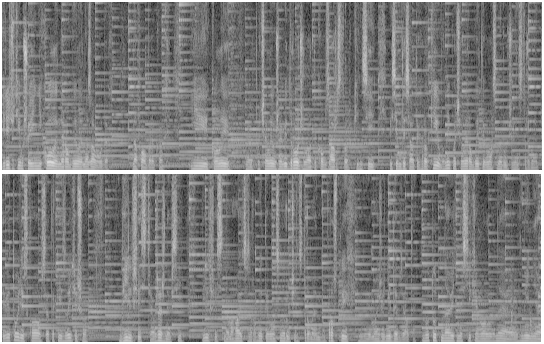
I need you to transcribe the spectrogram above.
І річ у тім, що її ніколи не робили на заводах, на фабриках. І коли е, почали вже відроджувати кобзарство в кінці 80-х років, вони почали робити власноруч інструменти. І відтоді склався такий звичай, що більшість, а вже ж не всі, більшість намагаються зробити власноруч інструмент, бо просто їх е, майже ніде взяти. Ну тут навіть не стільки головне вміння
